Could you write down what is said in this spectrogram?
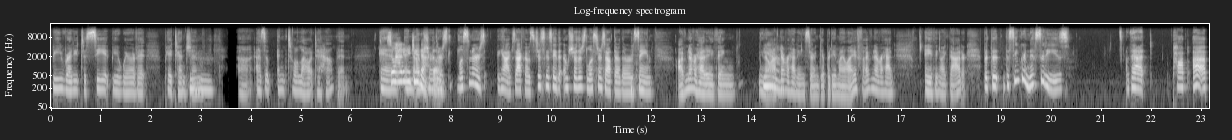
be ready to see it, be aware of it, pay attention, uh, as a and to allow it to happen. And, So how do you do I'm that sure though? there's listeners. Yeah, exactly. I was just gonna say that I'm sure there's listeners out there that are saying, "I've never had anything, you know, I've never had any serendipity in my life. I've never had anything like that." Or, but the the synchronicities that pop up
